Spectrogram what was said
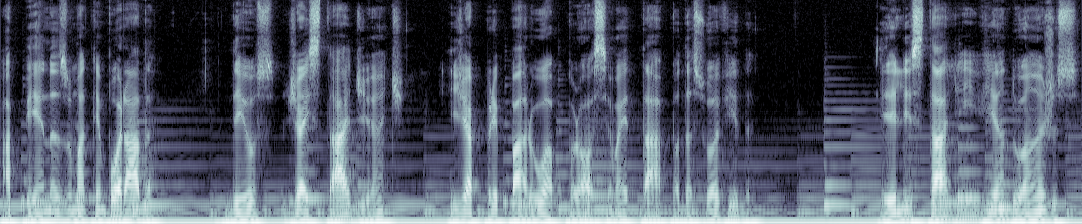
apenas uma temporada. Deus já está adiante e já preparou a próxima etapa da sua vida. Ele está lhe enviando anjos,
